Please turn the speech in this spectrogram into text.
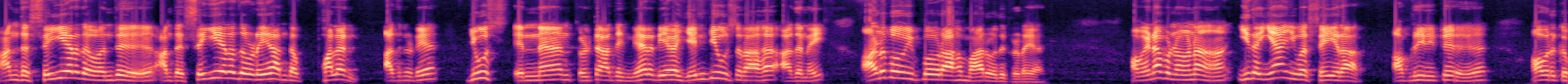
அந்த செய்யறத வந்து அந்த செய்யறதுடைய அந்த பலன் அதனுடைய யூஸ் என்னன்னு சொல்லிட்டு அதை நேரடியாக என்யூசராக அதனை அனுபவிப்பவராக மாறுவது கிடையாது. அவன் என்ன பண்ணுவாங்கன்னா இதை ஏன் இவர் செய்கிறார் அப்படின்ட்டு அவருக்கு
